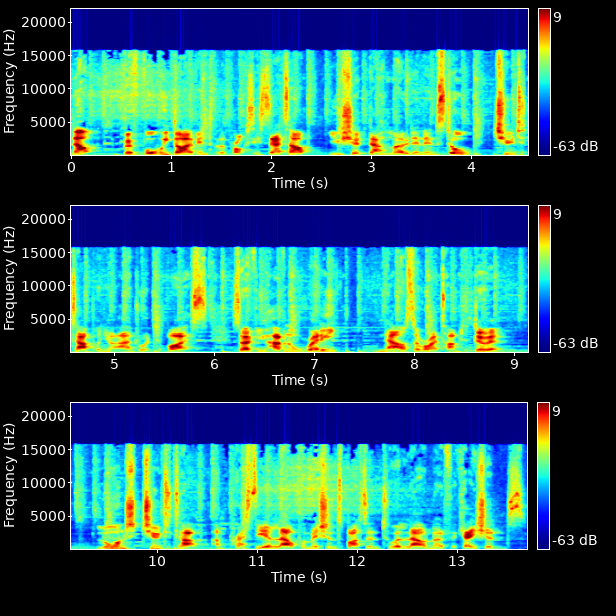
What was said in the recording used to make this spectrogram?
Now, before we dive into the proxy setup, you should download and install Tun2TAP on your Android device. So if you haven't already, now's the right time to do it. Launch Tun2TAP and press the Allow Permissions button to allow notifications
